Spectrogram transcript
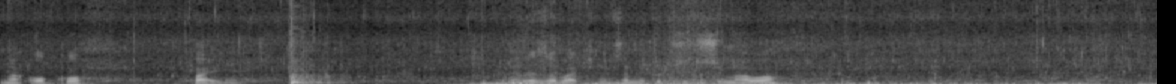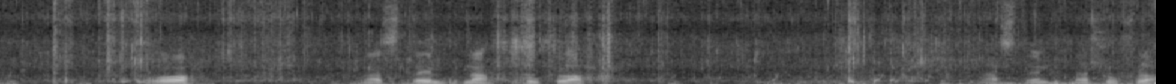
Na oko fajnie. Ale zobaczmy, co mnie tu przytrzymało. O! Następna szufla. Następna szufla.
